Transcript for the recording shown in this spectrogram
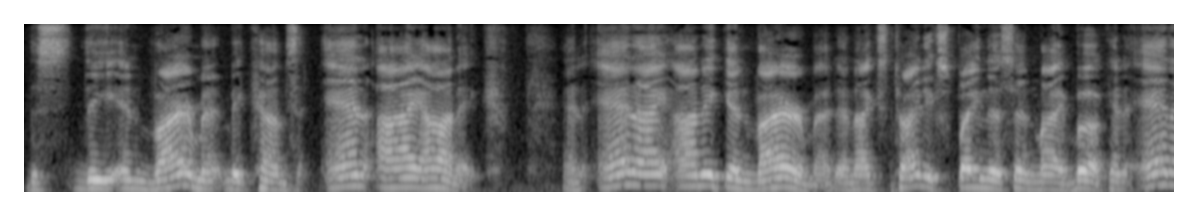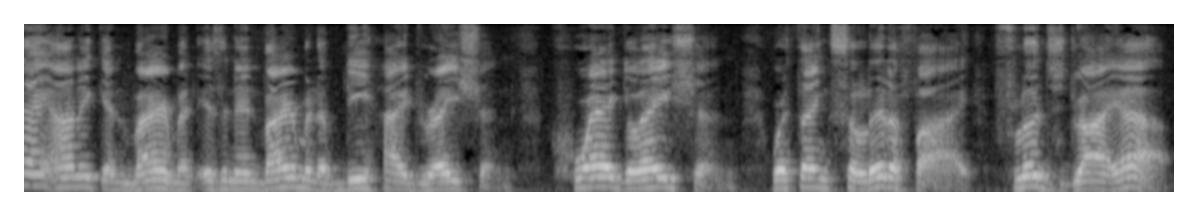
the, the environment becomes anionic. An anionic environment, and I try to explain this in my book, an anionic environment is an environment of dehydration, coagulation, where things solidify, fluids dry up,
